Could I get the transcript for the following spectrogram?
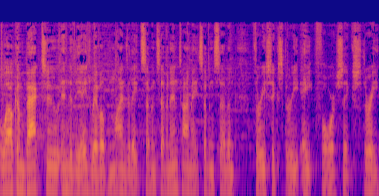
Welcome back to End of the Age. We have open lines at 877 End Time, 877 363 8463.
